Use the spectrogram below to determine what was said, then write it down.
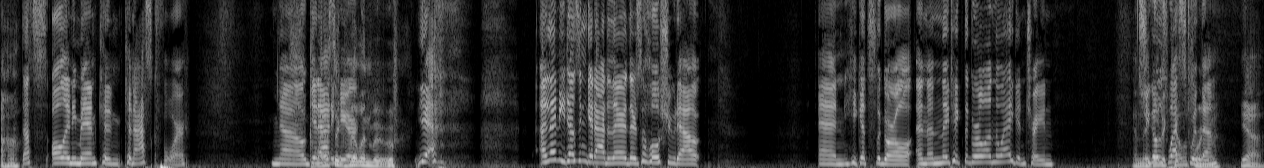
Uh-huh. That's all any man can can ask for. No, get out of here. villain move. Yeah. And then he doesn't get out of there. There's a whole shootout. And he gets the girl, and then they take the girl on the wagon train. And She they go goes to west with them. Yeah.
